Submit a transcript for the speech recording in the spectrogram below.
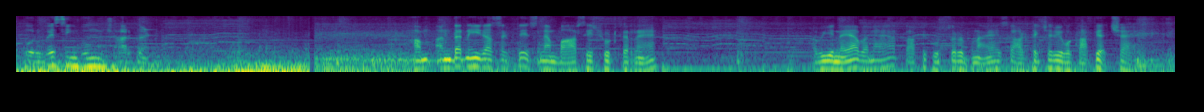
मधुपुर वेस्ट सिंहभूम, झारखंड। हम अंदर नहीं जा सकते, इसलिए हम बाहर से शूट कर रहे हैं। अभी ये नया बना है काफ़ी खूबसूरत बनाया है, इसका आर्किटेक्चर भी वो काफ़ी अच्छा है।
